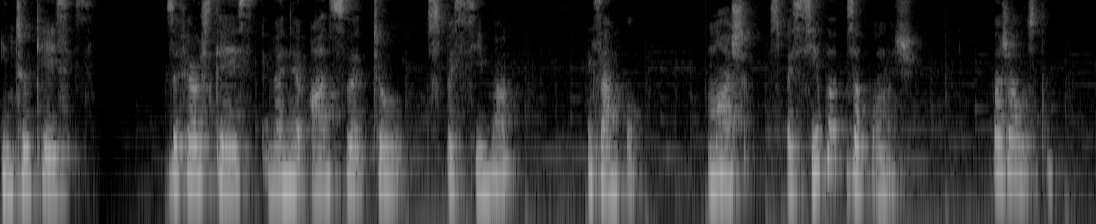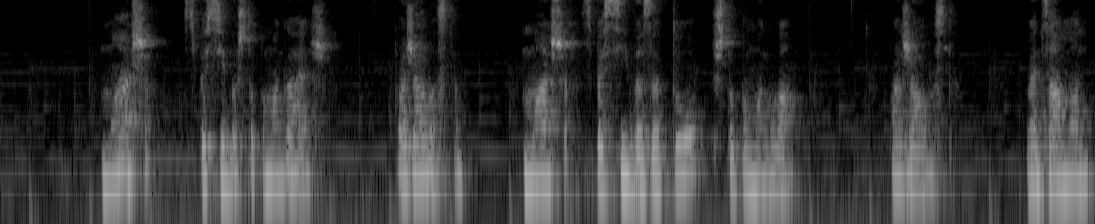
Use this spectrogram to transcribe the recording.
in two cases. The first case when you answer to спасибо. Example. Маша, спасибо за помощь. Пожалуйста. Маша, спасибо, что помогаешь. Пожалуйста. Маша, спасибо за то, что помогла. Пожалуйста. When someone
